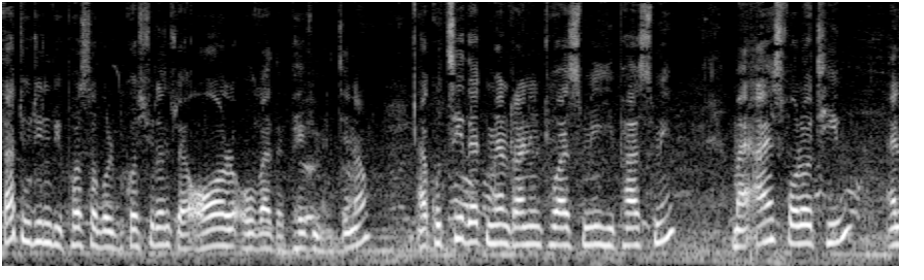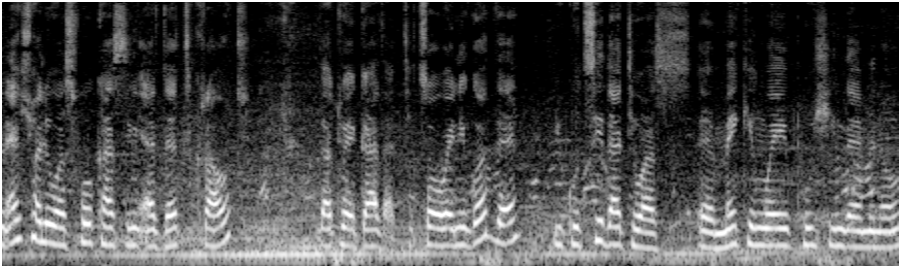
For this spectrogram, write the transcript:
That wouldn't be possible because students were all over the pavement, you know. I could see that man running towards me, he passed me. My eyes followed him and actually was focusing at that crowd. that were gathered. So when he got there, you could see that he was uh, making way, pushing them, you know,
